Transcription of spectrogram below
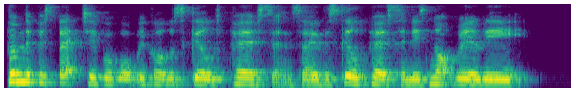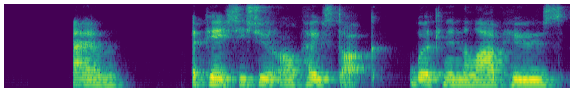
from the perspective of what we call the skilled person. So the skilled person is not really um, a PhD student or a postdoc working in the lab whose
